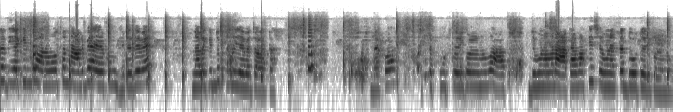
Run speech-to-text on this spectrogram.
সুজিটা দিয়ে কিন্তু অনবরত নাড়বে আর এরকম ঘেটে দেবে। নাহলে কিন্তু পুড়ে যাবে তলাটা। দেখো, একটা পুর তৈরি করে নেব। যেমন আমরা আটা মাখি, সেমন একটা ডো তৈরি করে নেব।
